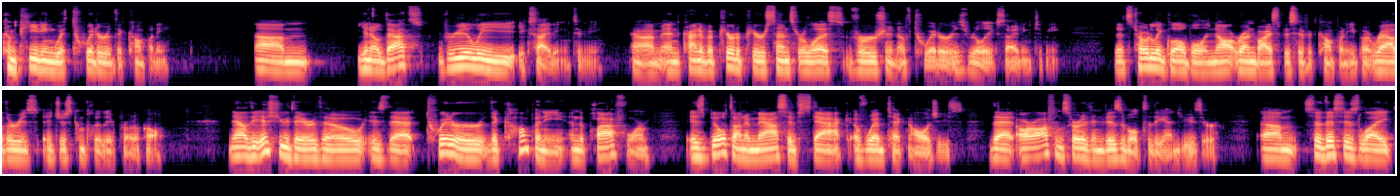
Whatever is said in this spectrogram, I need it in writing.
competing with Twitter, the company, um, you know, that's really exciting to me. Um, and kind of a peer-to-peer sensorless version of Twitter is really exciting to me. That's totally global and not run by a specific company, but rather is just completely a protocol. Now, the issue there, though, is that Twitter, the company and the platform, is built on a massive stack of web technologies that are often sort of invisible to the end user. Um, so this is like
